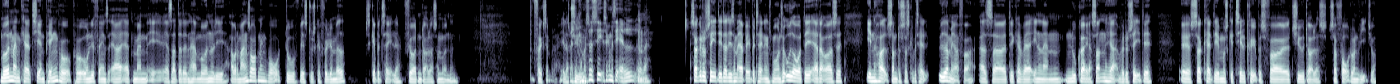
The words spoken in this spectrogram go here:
Måden, man kan tjene penge på på OnlyFans, er, at man, øh, altså, der er den her månedlige abonnementsordning, hvor du, hvis du skal følge med, skal betale 14 dollars om måneden. For eksempel. Eller 20. Altså, kan man så se, så kan man se alle, eller hvad? Så kan du se det, der ligesom er bag betalingsmuren. Så udover det er der også indhold, som du så skal betale ydermere for. Altså, det kan være en eller anden, nu gør jeg sådan her, vil du se det? Øh, så kan det måske tilkøbes for 20 dollars. Så får du en video.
